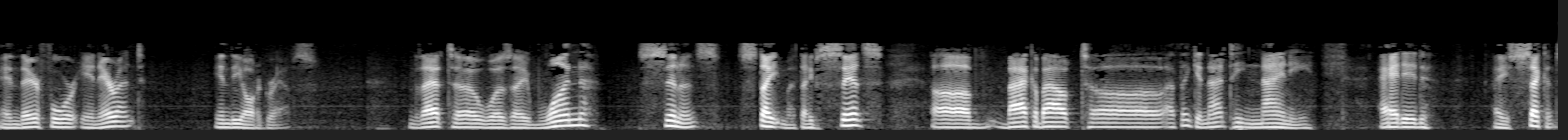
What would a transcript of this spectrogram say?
and therefore inerrant in the autographs. That uh, was a one sentence statement. They've since, uh, back about, uh, I think in 1990, added a second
